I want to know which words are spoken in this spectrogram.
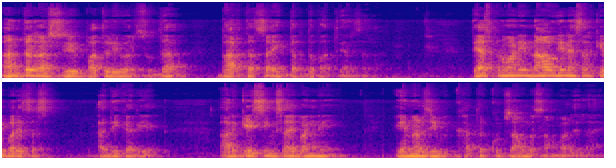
आंतरराष्ट्रीय पातळीवर सुद्धा भारताचा एक दबदबा तयार झाला. त्याचप्रमाणे नाव घेण्यासारखे बरेच अधिकारी आहेत. आर के सिंग साहेबांनी एनर्जी खातं खूप चांगलं सांभाळलेलं आहे.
